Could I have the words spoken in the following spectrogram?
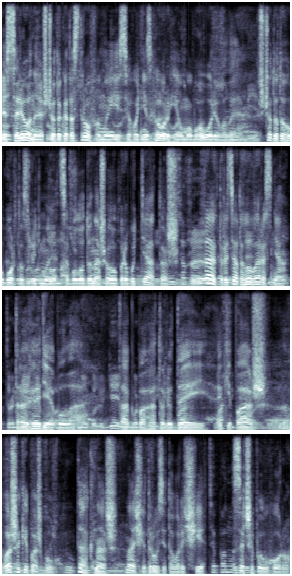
Віссаріоне, щодо катастрофи, ми її сьогодні з Георгієм обговорювали. Щодо того борту з людьми, це було до нашого прибуття. Тож так, 30 вересня. Трагедія була. Так багато людей, екіпаж. Ваш екіпаж був? Так, наш, наші друзі, товариші. Зачепив гору.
